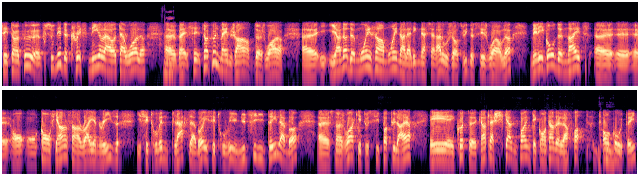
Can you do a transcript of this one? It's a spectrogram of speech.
c'est un peu. Vous vous souvenez de Chris Neal à Ottawa là? Euh, ben, c'est un peu le même genre de joueur. Euh, il y en a de moins en moins dans la Ligue nationale aujourd'hui de ces joueurs-là, mais les Golden Knights euh, ont, confiance en Ryan Reeves. Il s'est trouvé une place là-bas, il s'est trouvé une utilité là-bas. c'est un joueur qui est aussi populaire. Et écoute, quand la chicane pogne, t'es content de l'avoir de ton mm. côté.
